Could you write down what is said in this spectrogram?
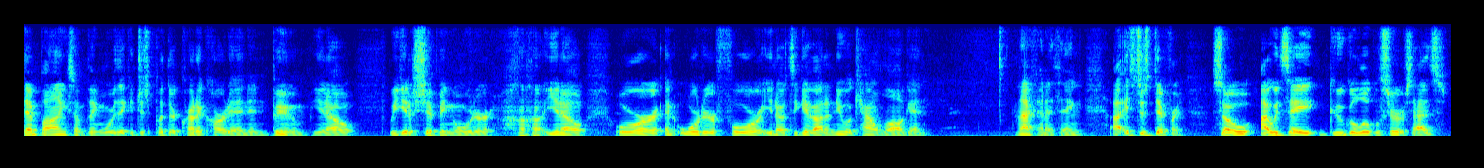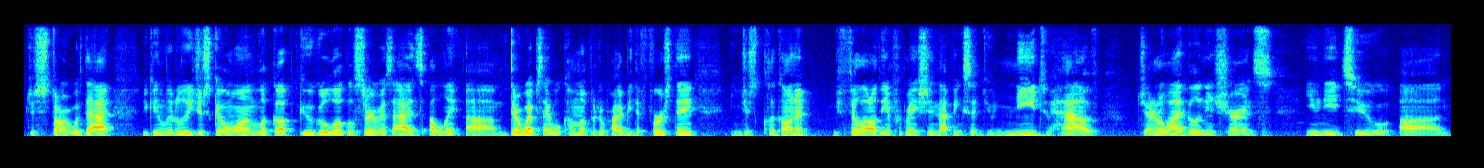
them buying something where they could just put their credit card in and boom, you know, we get a shipping order, you know, or an order for, you know, to give out a new account login, that kind of thing. Uh, it's just different. So I would say Google local service ads. Just start with that. You can literally just go on, look up Google local service ads. A link, um, their website will come up. It'll probably be the first thing. You just click on it. You fill out all the information. That being said, you need to have general liability insurance. You need to um,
